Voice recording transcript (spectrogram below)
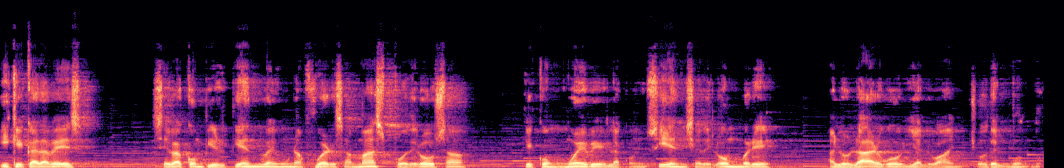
y que cada vez se va convirtiendo en una fuerza más poderosa que conmueve la conciencia del hombre a lo largo y a lo ancho del mundo.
